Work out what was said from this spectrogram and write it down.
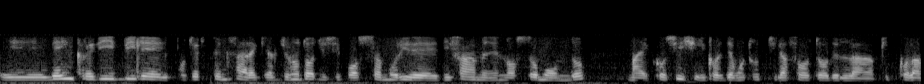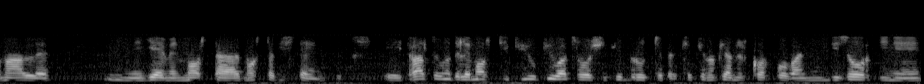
ed è incredibile poter pensare che al giorno d'oggi si possa morire di fame nel nostro mondo, ma è così, ci ricordiamo tutti la foto della piccola Mal in Yemen morta, morta di stenti. E tra l'altro è una delle morti più, più atroci, più brutte perché piano piano il corpo va in disordine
